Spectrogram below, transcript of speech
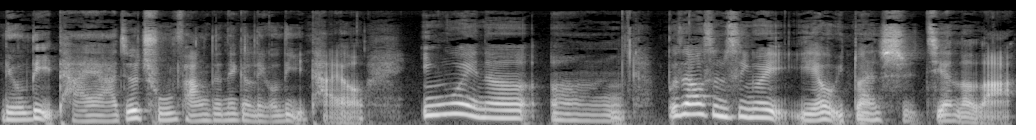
琉璃台啊，就是厨房的那个琉璃台哦。因为呢，嗯，不知道是不是因为也有一段时间了啦，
